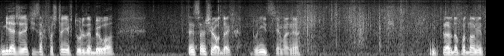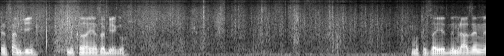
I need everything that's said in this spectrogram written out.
widać, że jakieś zachwaszczenie wtórne było. Ten sam środek, tu nic nie ma, nie? Prawdopodobnie ten sam dzień wykonania zabiegu. Bo to za jednym razem e,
